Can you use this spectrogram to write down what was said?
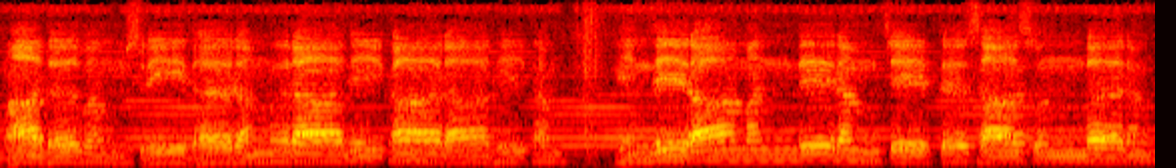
माधवं श्रीधरं राधिकाराधिकम्। इन्दिरामन्दिरं चेतसा सुन्दरं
